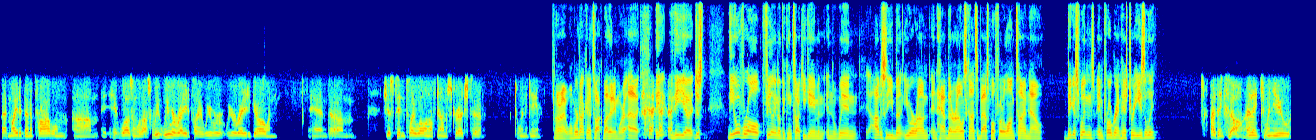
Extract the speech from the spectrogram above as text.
that might have been a problem. Um, it, it wasn't with us. We we were ready to play. We were we were ready to go, and and um, just didn't play well enough down the stretch to to win the game. All right. Well, we're not going to talk about that anymore. Uh, the the uh, just the overall feeling of the Kentucky game and, and, the win. Obviously, you've been you were around and have been around Wisconsin basketball for a long time now. Biggest wins in program history, easily. I think so. I think when you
